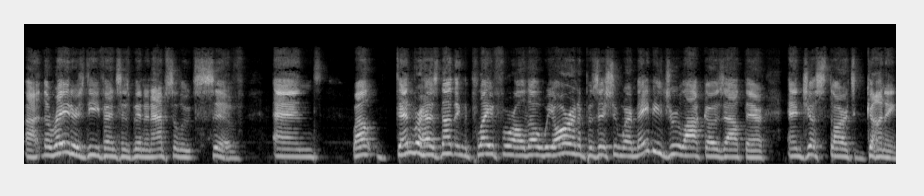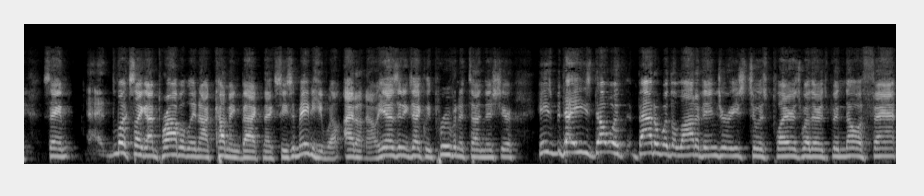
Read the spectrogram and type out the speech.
uh, the Raiders defense has been an absolute sieve. And Well, Denver has nothing to play for, although we are in a position where maybe Drew Lock goes out there and just starts gunning, saying, It looks like I'm probably not coming back next season. Maybe he will. I don't know. He hasn't exactly proven a ton this year. He's he's dealt with battled with a lot of injuries to his players, whether it's been Noah Fant.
